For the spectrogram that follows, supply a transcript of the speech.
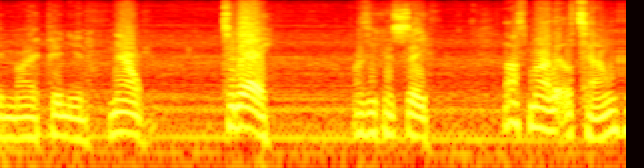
in my opinion. Now today as you can see that's my little town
